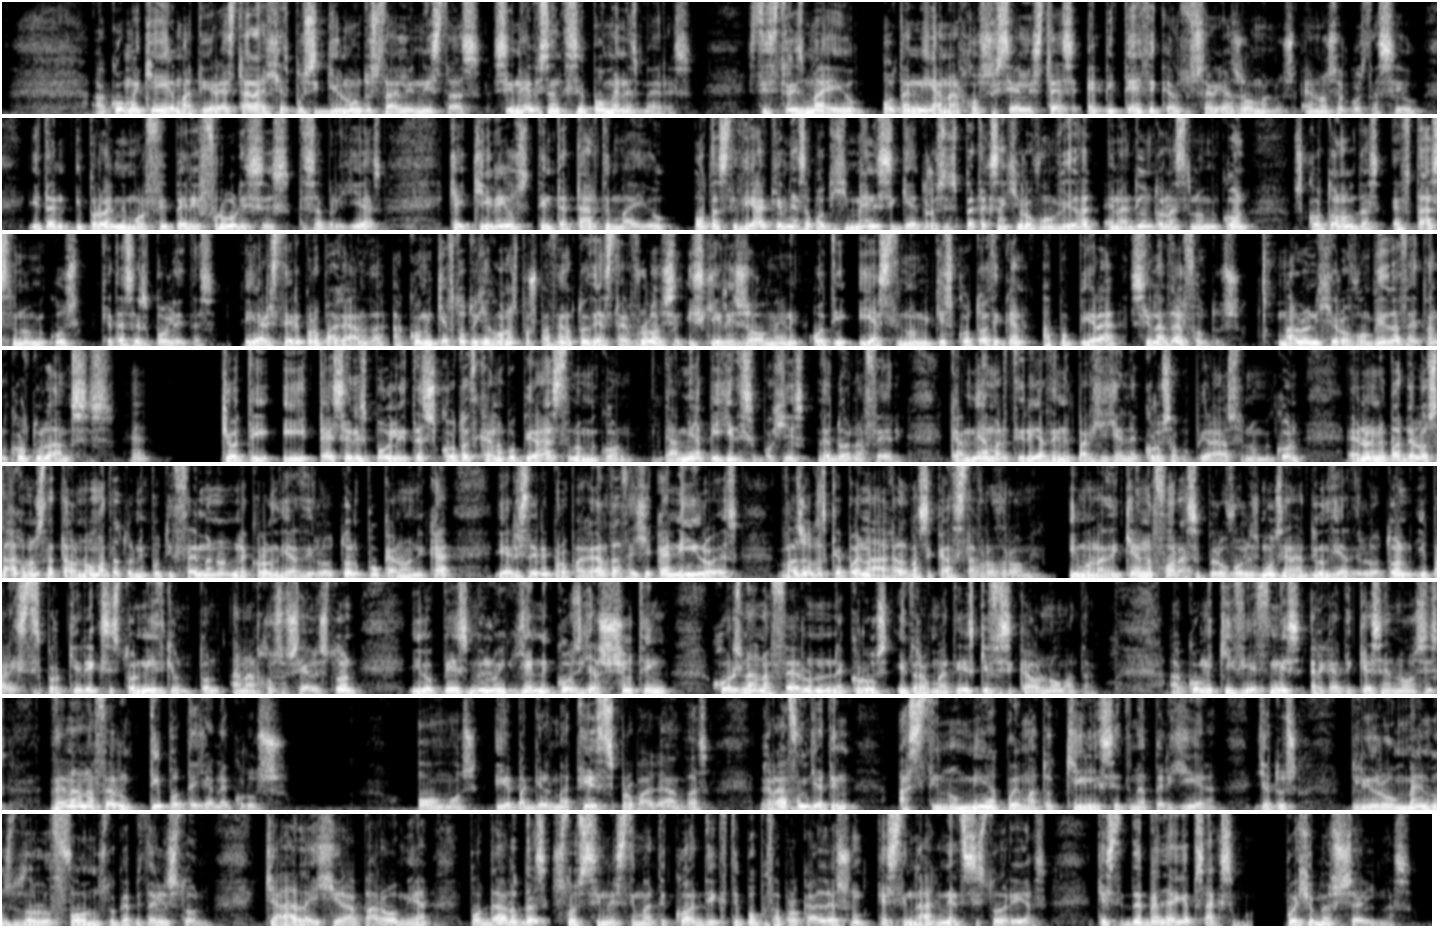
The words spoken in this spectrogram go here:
Ακόμα και οι αιματηρές ταραχές που συγκινούν τους Σταλινίστας συνέβησαν τις επόμενες μέρες. Στις 3 Μαου, όταν οι αναρχοσοσιαλιστέ επιτέθηκαν στους εργαζόμενους ενός εργοστασίου, ήταν η πρώιμη μορφή περιφρούρησης της απεργίας, και κυρίως την 4η Μαου, όταν στη διάρκεια μιας αποτυχημένης συγκέντρωσης πέταξαν χειροβομβίδα εναντίον των αστυνομικών, σκοτώνοντας 7 αστυνομικούς και 4 πολίτες. Η αριστερή προπαγάνδα, ακόμη και αυτό το γεγονός προσπαθεί να το διαστρεβλώσει, ισχυριζόμενη ότι οι αστυνομικοί σκοτώθηκαν από πειρά συναδέλφων τους. Μάλλον η χειροβομβίδα θα ήταν κορτουλάμψη. Ε; Και ότι οι τέσσερις πολίτες σκοτώθηκαν από πειρά αστυνομικών. Καμία πηγή της εποχής δεν το αναφέρει. Καμία μαρτυρία δεν υπάρχει για νεκρούς από πειρά αστυνομικών, ενώ είναι παντελώς άγνωστα τα ονόματα των υποτιθέμενων νεκρών διαδηλωτών που κανονικά η αριστερή προπαγάνδα θα είχε κάνει ήρωες, βάζοντας και από ένα άγαλμα σε κάθε σταυροδρόμι. Η μοναδική αναφορά σε πυροβολισμούς εναντίον διαδηλωτών υπάρχει στις προκηρύξεις των ίδιων των αναρχοσοσιαλιστών, οι οποίες μιλούν γενικώς για shooting, χωρίς να αναφέρουν νεκρούς ή τραυματίες και φυσικά ονόματα. Ακόμη και οι διεθνείς εργατικοί εργατικές ενώσεις δεν αναφέρουν τίποτε για νεκρούς. Όμως, οι επαγγελματίες της προπαγάνδας γράφουν για την αστυνομία που αιματοκύλησε την απεργία, για τους πληρωμένους δολοφόνους των καπιταλιστών και άλλα ηχηρά παρόμοια, ποντάροντας στο συναισθηματικό αντίκτυπο που θα προκαλέσουν και στην άγνοια της ιστορίας και στην τεμπελιά για ψάξιμο που έχει ο μέσος Έλληνας.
